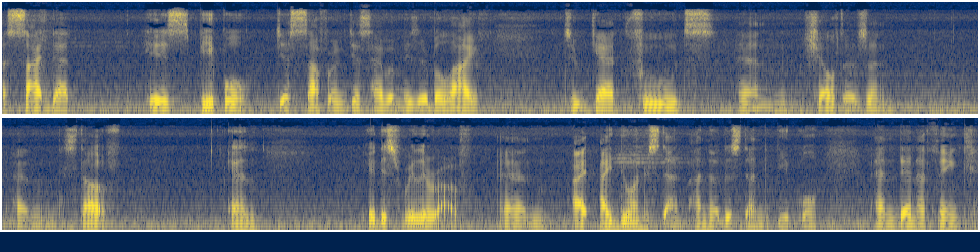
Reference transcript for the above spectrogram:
aside that his people just suffering, just have a miserable life to get foods and shelters and and stuff, and it is really rough. And I I do understand. I understand the people, and then I think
